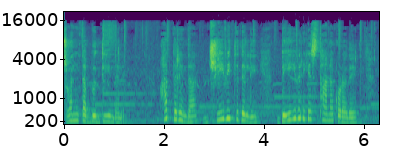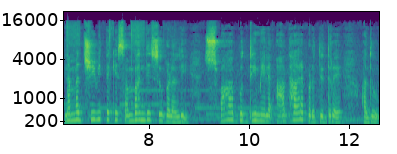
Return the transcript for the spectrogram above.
ಸ್ವಂತ ಬುದ್ಧಿಯಿಂದಲೇ. ಆದ್ದರಿಂದ ಜೀವಿತದಲ್ಲಿ ದೇವರಿಗೆ ಸ್ಥಾನ ಕೊಡದೆ ನಮ್ಮ ಜೀವಿತಕ್ಕೆ ಸಂಬಂಧಿಸುಗಳಲ್ಲಿ ಸ್ವಬುದ್ಧಿ ಮೇಲೆ ಆಧಾರ ಪಡುತ್ತಿದ್ದರೆ ಅದು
